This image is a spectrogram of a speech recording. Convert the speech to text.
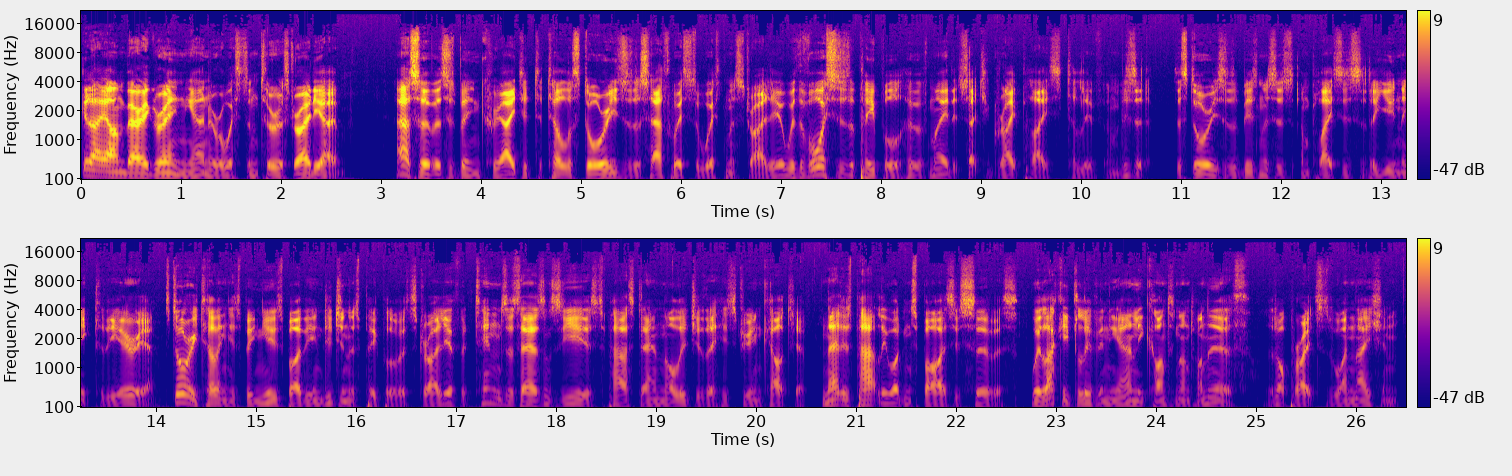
G'day, I'm Barry Green, the owner of Western Tourist Radio. Our service has been created to tell the stories of the southwest of Western Australia with the voices of the people who have made it such a great place to live and visit. The stories of the businesses and places that are unique to the area. Storytelling has been used by the Indigenous people of Australia for tens of thousands of years to pass down knowledge of their history and culture, and that is partly what inspires this service. We're lucky to live in the only continent on Earth that operates as one nation,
